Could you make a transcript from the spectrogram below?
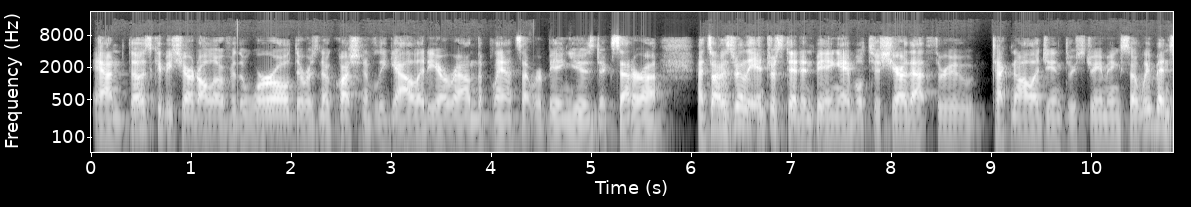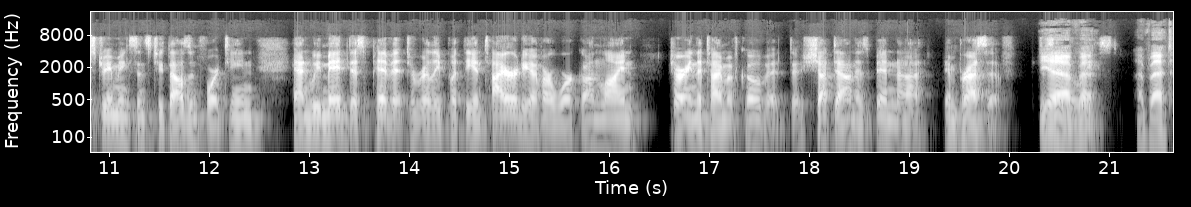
and those could be shared all over the world. There was no question of legality around the plants that were being used, et cetera. And so I was really interested in being able to share that through technology and through streaming. So we've been streaming since 2014, and we made this pivot to really put the entirety of our work online during the time of COVID. The shutdown has been uh, impressive. yeah, I bet. Least. I bet.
